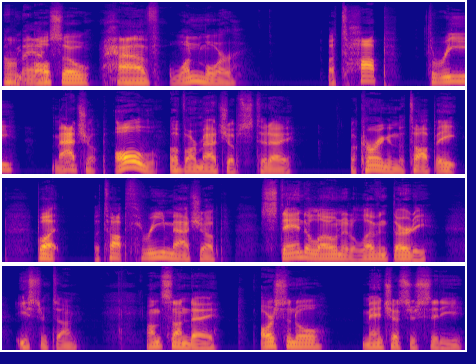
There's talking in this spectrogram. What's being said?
Oh we man. also have one more, a top three matchup. All of our matchups today occurring in the top eight, but a top three matchup standalone at 11:30 Eastern time on Sunday. Arsenal, Manchester City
